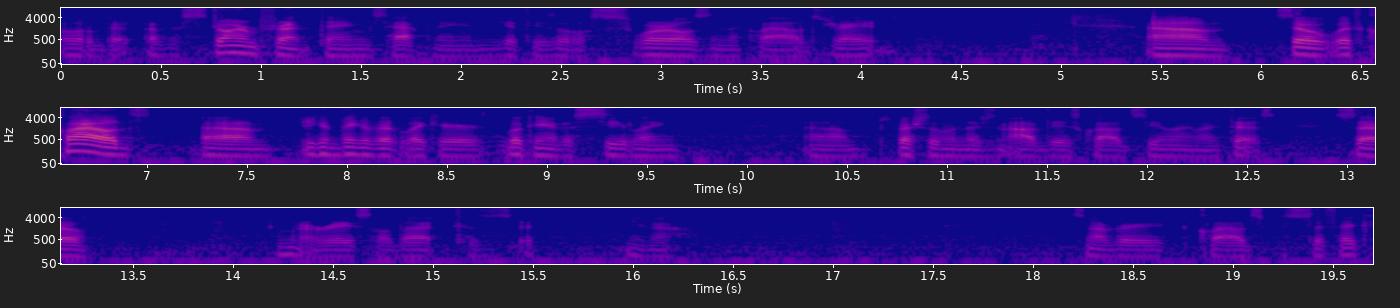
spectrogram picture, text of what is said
a little bit of a storm front things happening, and you get these little swirls in the clouds, right? Um, so with clouds, um, you can think of it like you're looking at a ceiling, um, especially when there's an obvious cloud ceiling like this. So I'm going to erase all that because it, you know, it's not very cloud specific.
